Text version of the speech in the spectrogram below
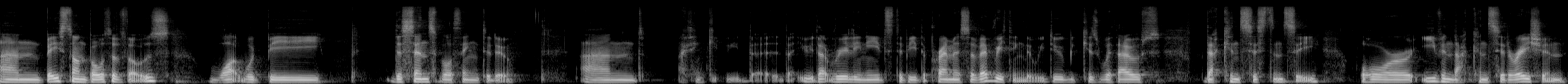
And based on both of those, what would be the sensible thing to do? And I think that that really needs to be the premise of everything that we do because without that consistency or even that consideration,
